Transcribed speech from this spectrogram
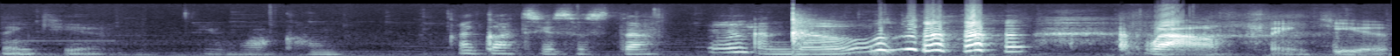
Thank you. You're welcome. I got you, sister. Mm. I know. wow, thank you.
